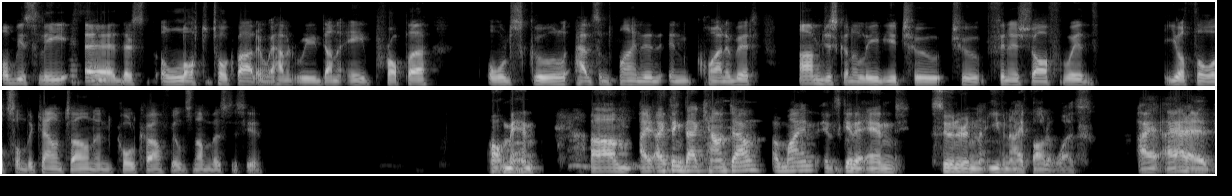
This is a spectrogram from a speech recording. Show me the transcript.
obviously, uh, there's a lot to talk about, and we haven't really done a proper old school Habsent Minded in quite a bit. I'm just going to leave you to to finish off with your thoughts on the countdown and Cole Caufield's numbers this year. Oh man, um, I, I, think that countdown of mine it's going to end sooner than even I thought it was. I, I had a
